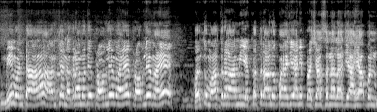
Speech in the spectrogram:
तुम्ही म्हणता आमच्या नगरामध्ये प्रॉब्लेम आहे प्रॉब्लेम आहे. परंतु मात्र आम्ही एकत्र आलो पाहिजे आणि प्रशासनाला जे आहे आपण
